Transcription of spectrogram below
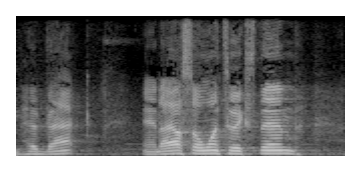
can head back. And I also want to extend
